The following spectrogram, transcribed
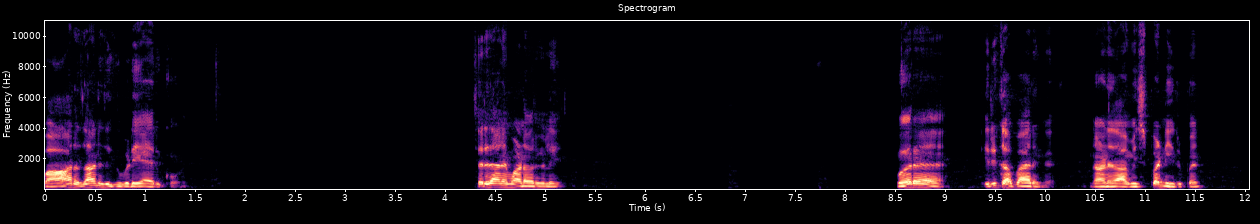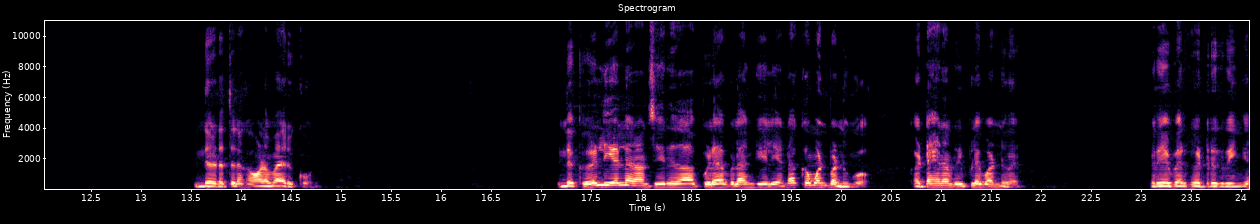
ஆறு தான் இதுக்கு விடையாக இருக்கும். சரிதானே மாணவர்களே? வேற இருக்கா பாருங்க. நான் ஏதாவது மிஸ் பண்ணியிருப்பேன். இந்த இடத்துல கவனமா இருக்கும் இந்த கேள்விகள்ல நான் செய்யறதா பிழை விளங்கலைன்னா கமெண்ட் பண்ணுங்க. கட்டாயம் நான் ரிப்ளை பண்ணுவேன். நிறைய பேர் கேட்டிருக்கிறீங்க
